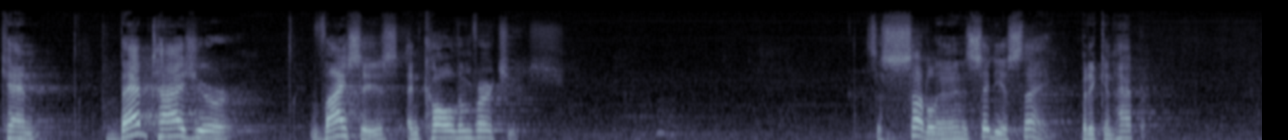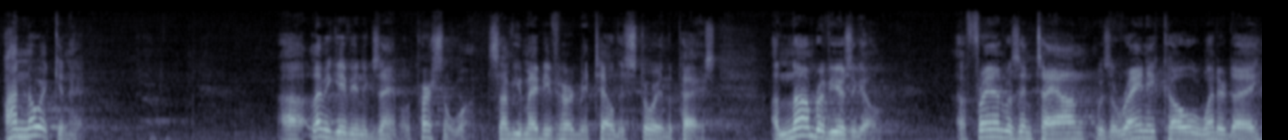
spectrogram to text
can baptize your vices and call them virtues. It's a subtle and insidious thing, but it can happen. I know it can happen. Uh, let me give you an example, a personal one. Some of you maybe have heard me tell this story in the past. A number of years ago, a friend was in town. It was a rainy, cold winter day,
